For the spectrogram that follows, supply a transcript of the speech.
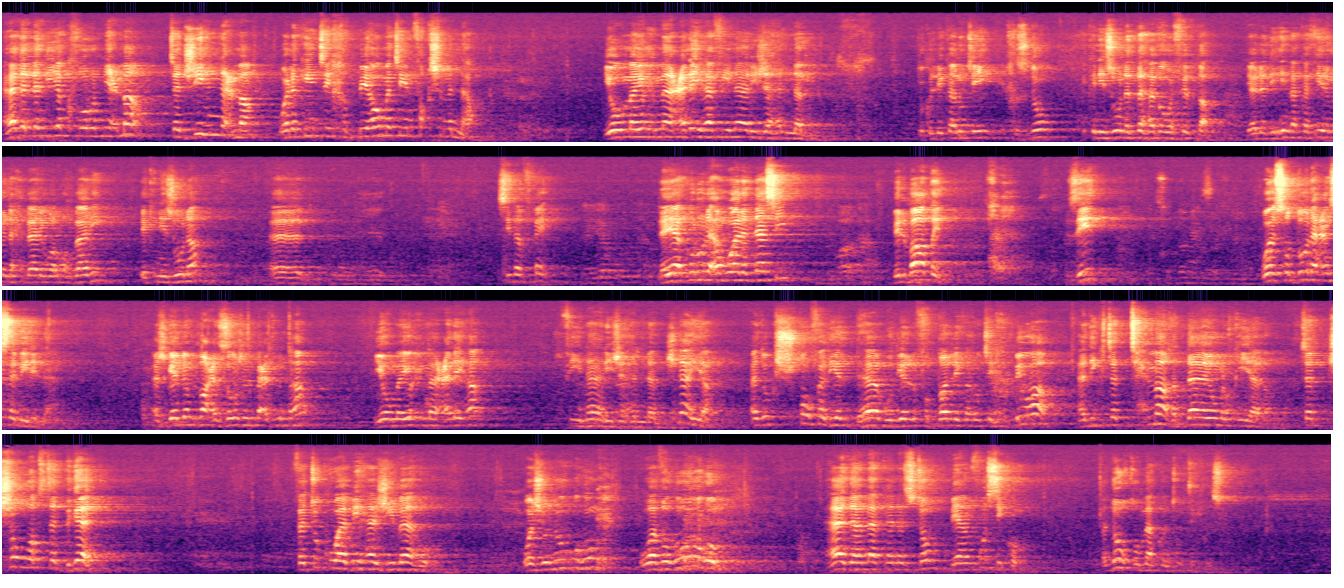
هذا الذي يكفر النعمة تجيه النعمة ولكن تيخبيها وما تينفقش منها. يوم يحمى عليها في نار جهنم. دوك اللي كانوا تيخزنوا يكنزون الذهب والفضة. يا الذي إن كثير من الأحبار والرهبان يكنزون آه سيد الفقيه لا يأكلون أموال الناس بالباطل. زيد؟ ويصدون عن سبيل الله. اش قال لهم الله عز وجل بعد منها؟ يوم يحمى عليها في نار جهنم. شنو هي هذوك الشقوفه ديال الذهب وديال الفضة اللي كانوا تيخبيوها هذيك تتحمى غدا يوم القيامة. تتشوط تتقاد فتكوى بها جباههم وجنوبهم وظهورهم. هذا ما كنزتم لانفسكم فذوقوا ما كنتم تكنزون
